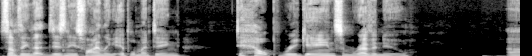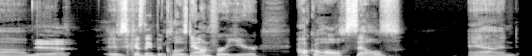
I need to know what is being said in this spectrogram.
something that Disney's finally implementing to help regain some revenue. Um, yeah. is because they've been closed down for a year. Alcohol sells, and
